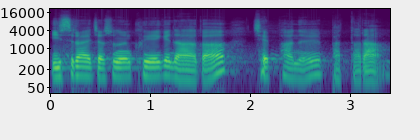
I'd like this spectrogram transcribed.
이스라엘 자손은 그에게 나아가 재판을 받더라.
